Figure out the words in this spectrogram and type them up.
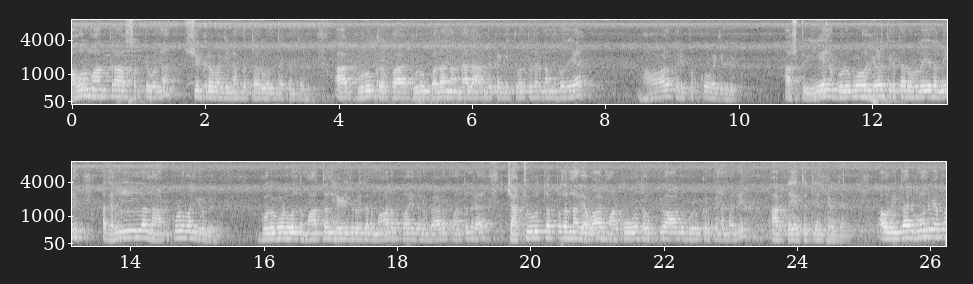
ಅವರು ಮಾತ್ರ ಆ ಸತ್ಯವನ್ನು ಶೀಘ್ರವಾಗಿ ನಂಬುತ್ತಾರೋ ಅಂತಕ್ಕಂಥದ್ದು. ಆ ಗುರುಕೃಪ ಗುರು ಬಲ ನಮ್ಮ ಮೇಲೆ ಆಗಬೇಕಾಗಿತ್ತು ಅಂತಂದ್ರೆ ನಮ್ಮ ಹೃದಯ ಭಾಳ ಪರಿಪಕ್ವವಾಗಿರಬೇಕು. ಅಷ್ಟು ಏನು ಗುರುಗಳು ಹೇಳ್ತಿರ್ತಾರೋ ಹೃದಯದಲ್ಲಿ ಅದೆಲ್ಲ ನಾಟ್ಕೊಳ್ಳುವಂಗಿರಬೇಕು. ಗುರುಗಳು ಒಂದು ಮಾತನ್ನು ಹೇಳಿದರು, ಇದನ್ನು ಮಾಡಪ್ಪ, ಇದನ್ನು ಬೇಡಪ್ಪ ಅಂತಂದ್ರೆ ಚಾಚೂ ತಪ್ಪದಲ್ಲಿ ನಾವು ಯಾವಾಗ ಮಾಡ್ಕೋತ ಹೋಗ್ತೀವೋ ಆಗ ಗುರುಕೃಪೆ ನಮ್ಮಲ್ಲಿ ಆಗ್ತಾ ಇರ್ತೈತಿ ಅಂತ ಹೇಳ್ತಾರೆ. ಅವ್ರು ಇದ್ದಾಗ ಹ್ಞೂ ರೀ ಅಪ್ಪ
